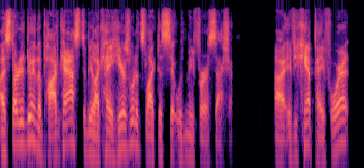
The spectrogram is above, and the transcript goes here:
I started doing the podcast to be like, hey, here's what it's like to sit with me for a session. Uh, if you can't pay for it,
